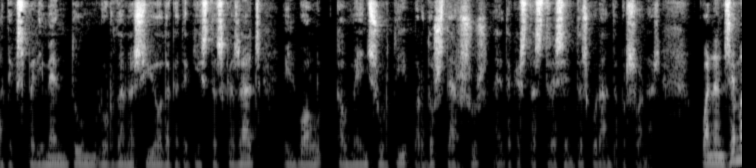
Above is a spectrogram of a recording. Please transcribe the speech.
ad experimentum l'ordenació de catequistes casats, ell vol que almenys surti per dos terços eh, d'aquestes 340 persones. Quan ens hem,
